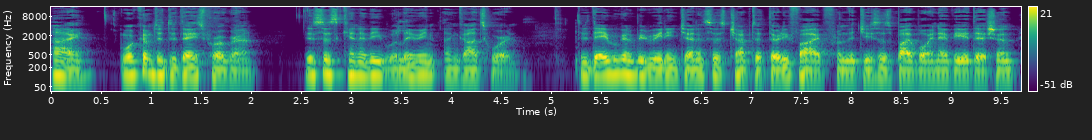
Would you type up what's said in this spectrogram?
Hi, welcome to today's program. This is Kennedy. We're living on God's Word. Today we're going to be reading Genesis chapter 35 from the Jesus Bible NIV edition.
